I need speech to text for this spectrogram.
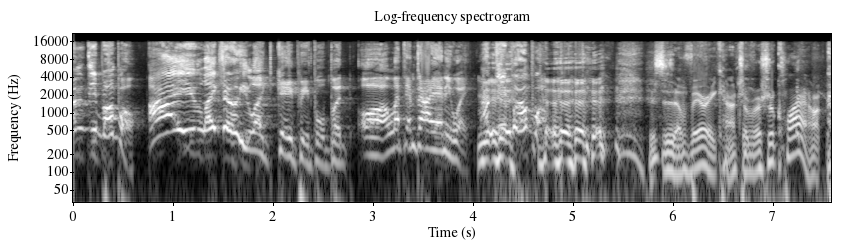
I'm D Bumpo. I liked how he liked gay people, but uh, let them die anyway. I'm this is a very controversial clown.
